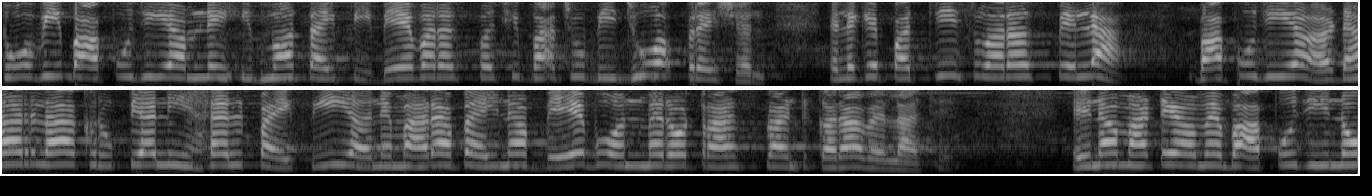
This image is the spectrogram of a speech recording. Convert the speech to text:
તો બી બાપુજીએ અમને હિંમત આપી. બે વર્ષ પછી પાછું બીજું ઓપરેશન. એટલે કે પચીસ વર્ષ પહેલાં બાપુજીએ અઢાર લાખ રૂપિયાની હેલ્પ આપી અને મારા ભાઈના બે બોનમેરો ટ્રાન્સપ્લાન્ટ કરાવેલા છે. એના માટે અમે બાપુજીનો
